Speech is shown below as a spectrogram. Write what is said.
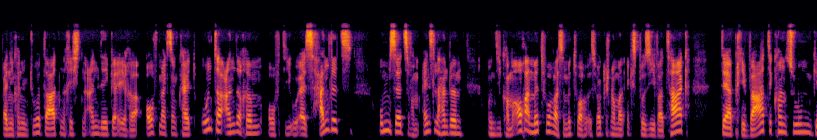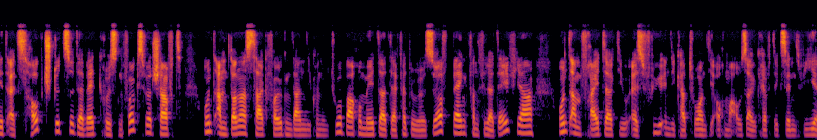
Bei den Konjunkturdaten richten Anleger ihre Aufmerksamkeit unter anderem auf die US-Handelsumsätze vom Einzelhandel und die kommen auch am Mittwoch. Also Mittwoch ist wirklich nochmal ein explosiver Tag. Der private Konsum gilt als Hauptstütze der weltgrößten Volkswirtschaft und am Donnerstag folgen dann die Konjunkturbarometer der Federal Reserve Bank von Philadelphia und am Freitag die US-Frühindikatoren, die auch immer aussagekräftig sind, wie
